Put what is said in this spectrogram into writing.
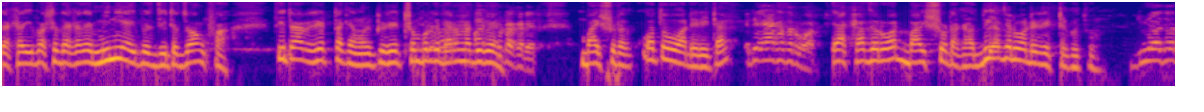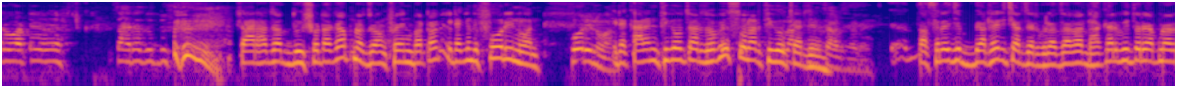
দেখাই এই পাশে দেখা যায় মিনি আইপিএস যেটা জংফা তো এটার রেটটা কেমন? একটু রেট সম্পর্কে ধারণা দিবেন? 500 টাকা রেট বাইশশো টাকা। কত ওয়ার্ডের এটা? এক হাজার ওয়াট। বাইশশো টাকা। দুই হাজার ওয়ার্ডের রেটটা কত? দুই হাজার ওয়াটের চার হাজার দুশো দুইশো টাকা আপনার জংফা ইনভার্টার এটা কিন্তু four in one four in one এটা কারেন্ট থেকেও চার্জ হবে সোলার থেকেও চার্জ হবে। তাছাড়া এই যে ব্যাটারি চার্জারগুলো যারা ঢাকার ভিতরে আপনার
